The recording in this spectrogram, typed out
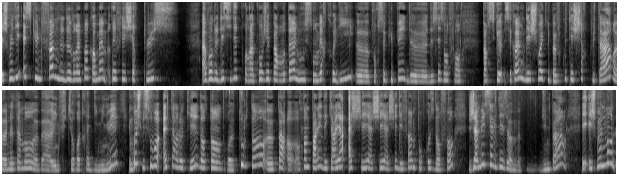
je me dis est-ce qu'une femme ne devrait pas quand même réfléchir plus avant de décider de prendre un congé parental ou son mercredi euh, pour s'occuper de, de ses enfants? Parce que c'est quand même des choix qui peuvent coûter cher plus tard, euh, notamment euh, bah, une future retraite diminuée. Et moi, je suis souvent interloquée d'entendre tout le temps euh, parler des carrières hachées, hachées, hachées des femmes pour cause d'enfants, jamais celles des hommes, d'une part. Et je me demande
